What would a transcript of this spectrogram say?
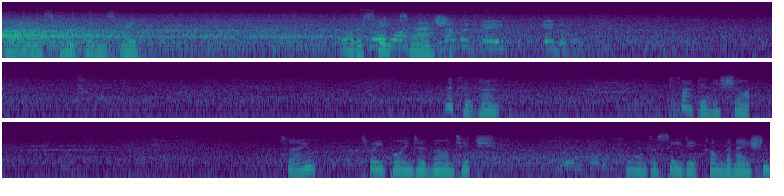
Oh yes, my goodness me. What a Service steep over. Smash. 11-8 interval. Look at that. Fabulous shot. So, three point advantage for the seeded combination.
